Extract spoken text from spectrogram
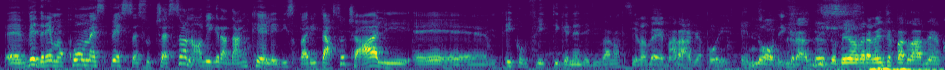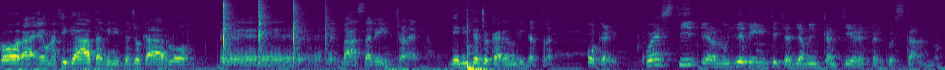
eh, vedremo come spesso è successo a Novigrad anche le disparità sociali e, e i conflitti che ne derivano. Sì, vabbè, ma raga, poi è Novigrad, dobbiamo veramente parlarne ancora. È una figata, venite a giocarlo. eh, basta lì, cioè, venite a giocare a Novigrad 3. Ok, questi erano gli eventi che abbiamo in cantiere per quest'anno.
